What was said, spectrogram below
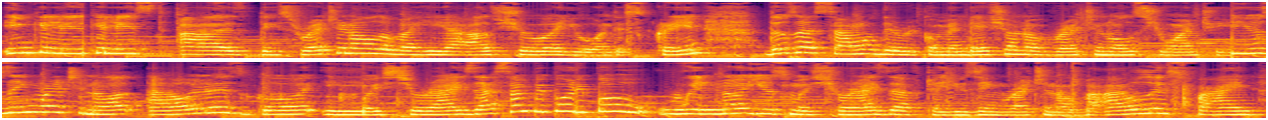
Inkey-List has this retinol over here. I'll show you on the screen. Those are some of the recommendation of retinols you want to use. Using retinol i always go in moisturizer. Some people people will not use moisturizer after using retinol but i always find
